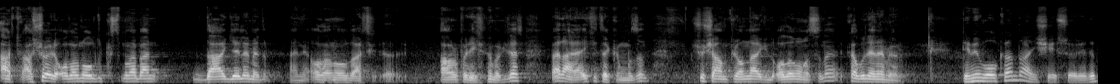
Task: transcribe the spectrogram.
artık şöyle olan oldu kısmına ben daha gelemedim. Hani olan oldu artık e, Avrupa Ligi'ne bakacağız. Ben hala iki takımımızın şu Şampiyonlar Ligi'nde olamamasını kabul edemiyorum. Demin Volkan da aynı şeyi söyledim.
